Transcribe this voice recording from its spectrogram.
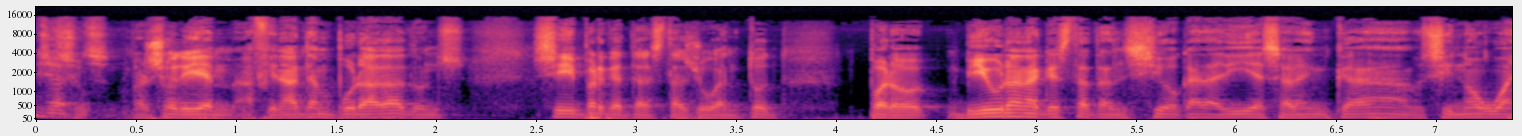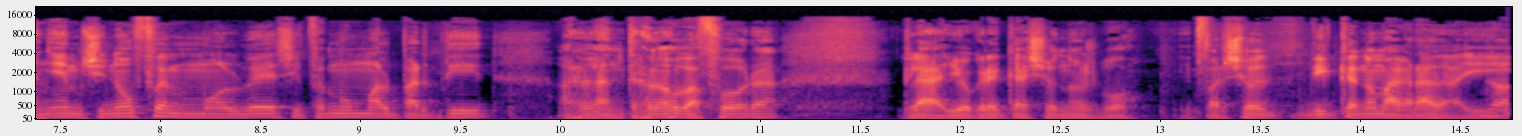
Gens. per això diem, a final de temporada, doncs sí, perquè t'estàs jugant tot, però viure en aquesta tensió cada dia sabent que si no guanyem, si no ho fem molt bé, si fem un mal partit, l'entrenador va fora... Clar, jo crec que això no és bo. I per això dic que no m'agrada. I, No,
